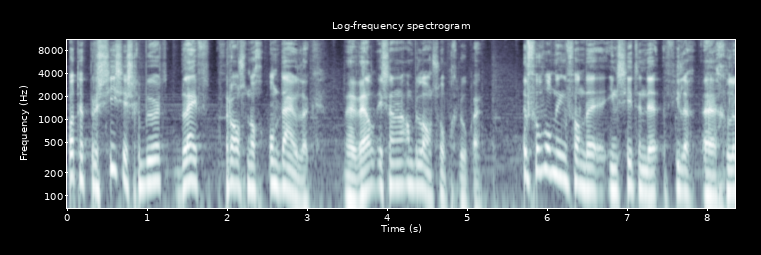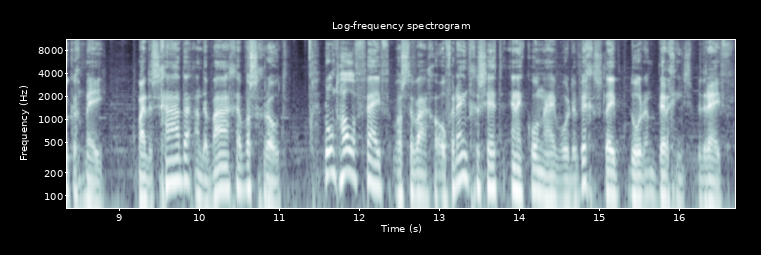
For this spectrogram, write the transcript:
Wat er precies is gebeurd blijft vooralsnog onduidelijk. Maar wel is er een ambulance opgeroepen. De verwondingen van de inzittenden vielen eh, gelukkig mee. Maar de schade aan de wagen was groot. Rond half vijf was de wagen overeind gezet... en kon hij worden weggesleept door een bergingsbedrijf.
